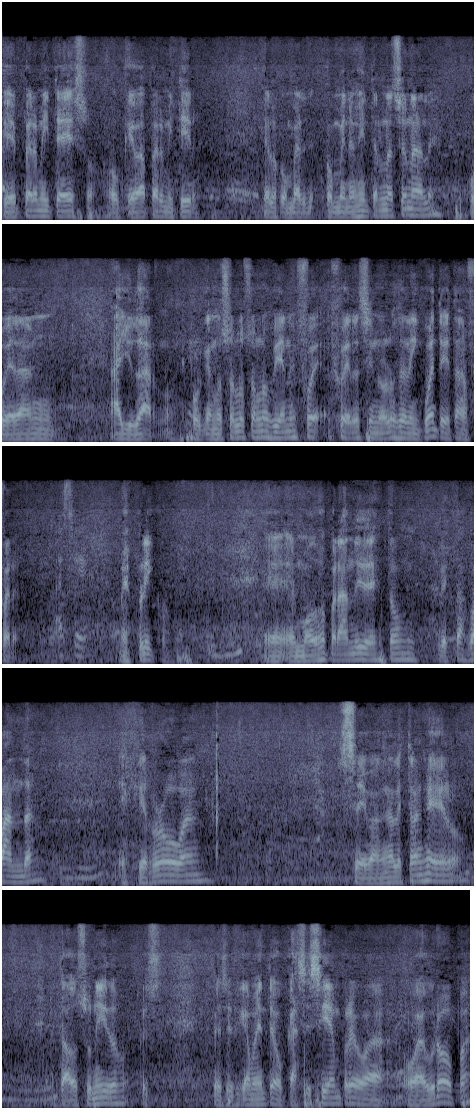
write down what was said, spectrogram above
que permite eso, o que va a permitir que los convenios internacionales puedan ayudarnos, porque no solo son los bienes fuera, sino los delincuentes que están afuera. Así es. Me explico. Eh, el modus operandi de, estos, de estas bandas es que roban, se van al extranjero, Estados Unidos, pues, específicamente o casi siempre o a, Europa,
